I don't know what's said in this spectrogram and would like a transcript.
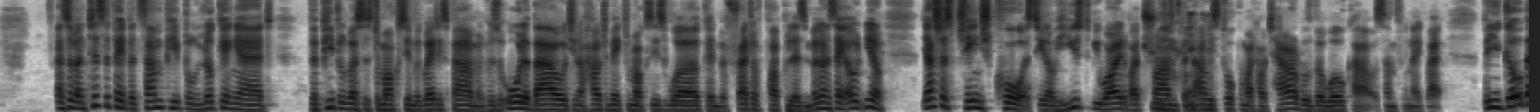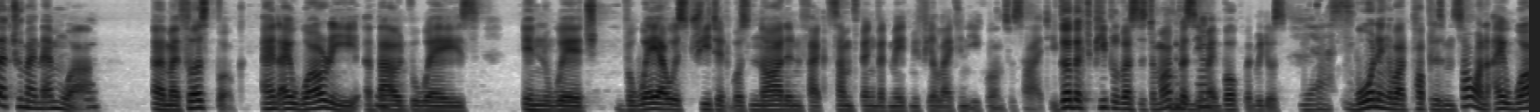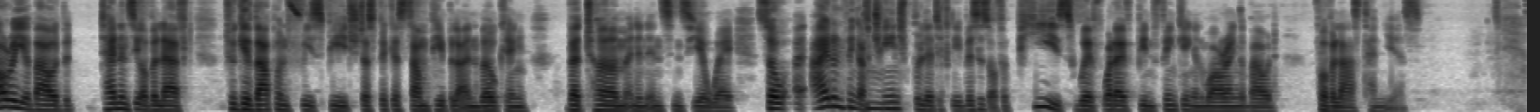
i sort of anticipate that some people looking at the people versus democracy and the great experiment was all about you know how to make democracies work and the threat of populism. They're going to say oh you know yascha's changed course. You know he used to be worried about trump and now he's talking about how terrible the woke are or something like that. But you go back to my memoir mm-hmm. uh, my first book and i worry about the ways in which the way I was treated was not, in fact, something that made me feel like an equal in society. You go back to People versus Democracy, mm-hmm. my book, but was yes. warning about populism and so on. I worry about the tendency of the left to give up on free speech just because some people are invoking that term in an insincere way. So I, I don't think I've mm. changed politically. This is of a piece with what I've been thinking and worrying about for the last 10 years.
